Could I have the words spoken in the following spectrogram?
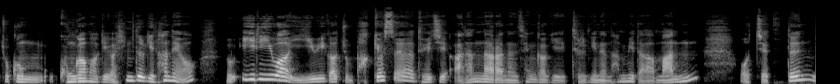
조금 공감하기가 힘들긴 하네요. 1위와 2위가 좀 바뀌었어야 되지 않았나라는 생각이 들기는 합니다만 어쨌든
